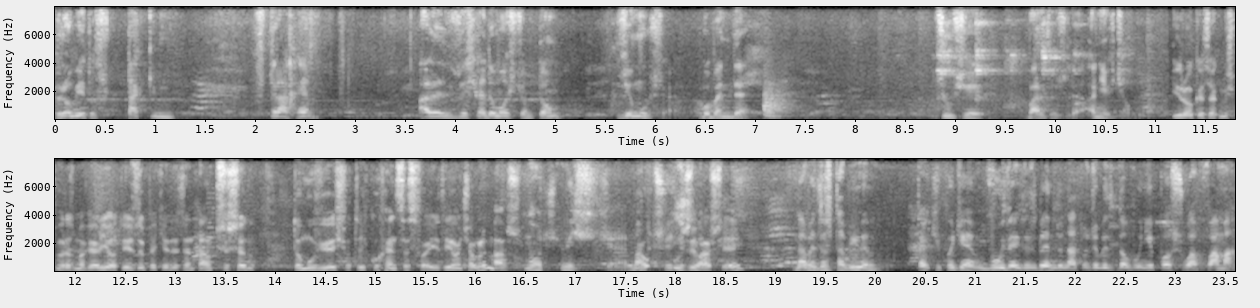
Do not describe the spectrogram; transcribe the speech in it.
Robię to z takim strachem, ale ze świadomością tą, że muszę, bo będę czuł się bardzo źle, a nie chciałbym. Irokes, jak myśmy rozmawiali o tej zupie, kiedy ten pan przyszedł, to mówiłeś o tej kuchence swojej. Ty ją ciągle masz. No oczywiście, A mam wszystko. używasz jej? Nawet zostawiłem, tak ci powiedziałem, wózek ze względu na to, żeby znowu nie poszła fama.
